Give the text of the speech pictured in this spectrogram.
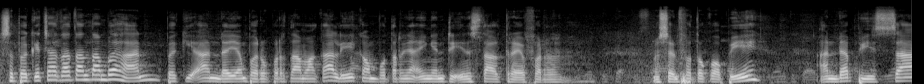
sebagai catatan tambahan bagi Anda yang baru pertama kali komputernya ingin diinstal driver mesin fotokopi, Anda bisa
